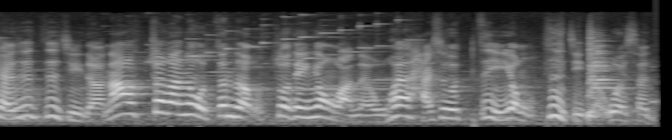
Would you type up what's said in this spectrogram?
全，是自己的。然后就算是我真的坐垫用完了，我会还是会自己用自己的卫生纸，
